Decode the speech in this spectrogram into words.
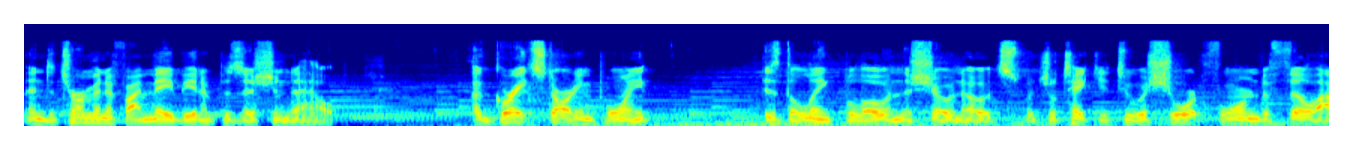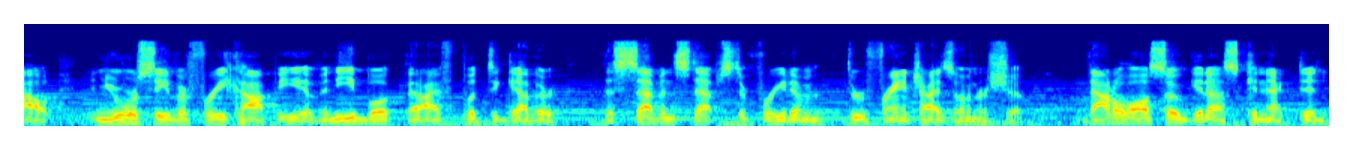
and determine if I may be in a position to help. A great starting point is the link below in the show notes, which will take you to a short form to fill out, and you'll receive a free copy of an ebook that I've put together The Seven Steps to Freedom Through Franchise Ownership. That'll also get us connected,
